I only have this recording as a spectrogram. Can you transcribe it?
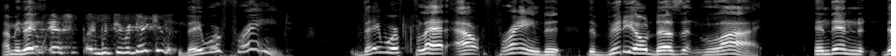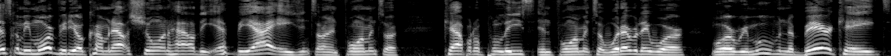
I mean, they, it's, it's ridiculous. They were framed. They were flat out framed. The, the video doesn't lie. And then there's going to be more video coming out showing how the FBI agents or informants or Capitol Police informants or whatever they were were removing the barricades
